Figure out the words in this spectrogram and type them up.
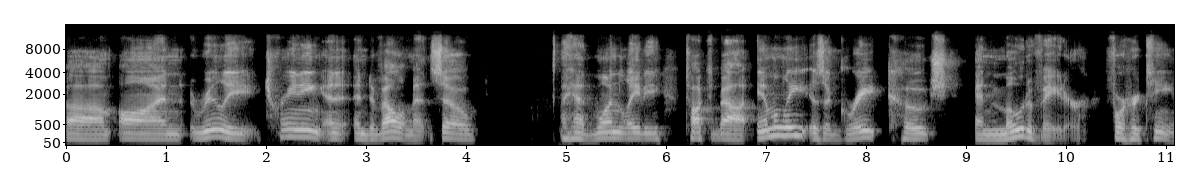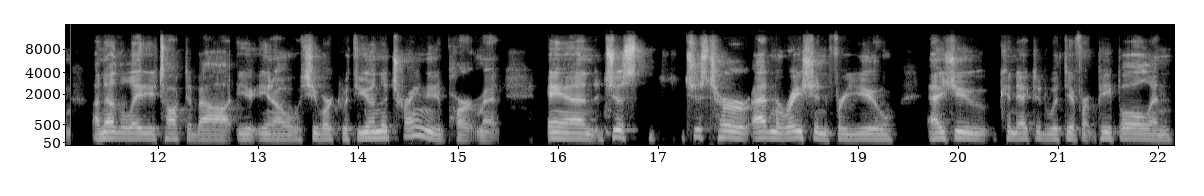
um, on really training and, and development. So I had one lady talked about Emily is a great coach and motivator for her team. Another lady talked about you, you know, she worked with you in the training department and just just her admiration for you as you connected with different people and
